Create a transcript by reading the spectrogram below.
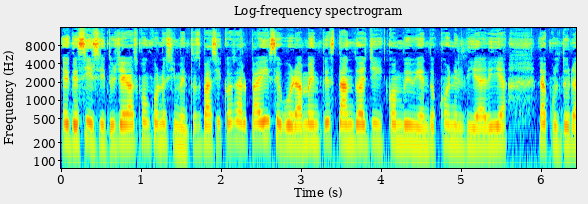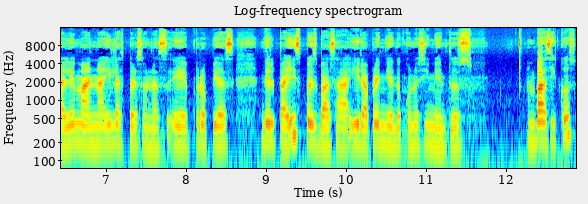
Es decir, si tú llegas con conocimientos básicos al país, seguramente estando allí conviviendo con el día a día, la cultura alemana y las personas eh, propias del país, pues vas a ir aprendiendo conocimientos básicos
